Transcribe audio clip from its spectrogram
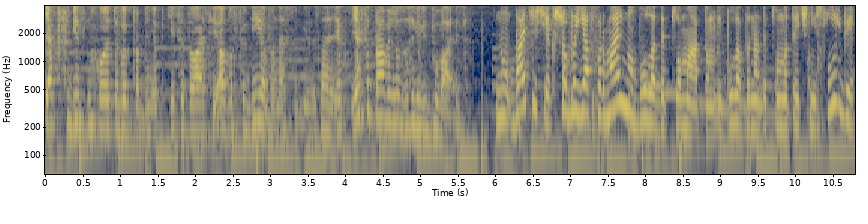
як собі знаходити виправдання в такій ситуації або собі, або не собі. Не знаю, як як це правильно взагалі відбувається. Ну, бачиш, якщо би я формально була дипломатом і була б на дипломатичній службі,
